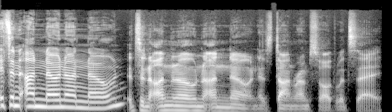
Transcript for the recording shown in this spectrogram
It's an unknown unknown. It's an unknown unknown, as Don Rumsfeld would say.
